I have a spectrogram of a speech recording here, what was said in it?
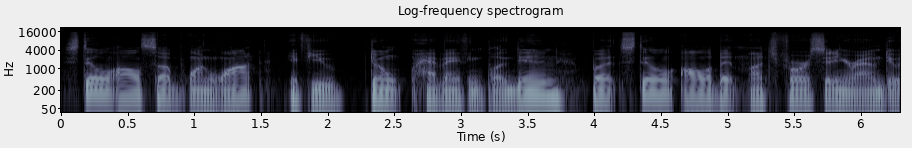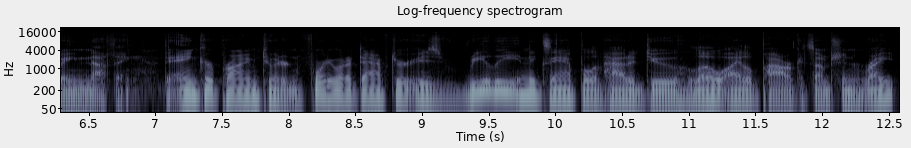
Still all sub 1 watt if you don't have anything plugged in, but still all a bit much for sitting around doing nothing. The Anker Prime 240 watt adapter is really an example of how to do low idle power consumption right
